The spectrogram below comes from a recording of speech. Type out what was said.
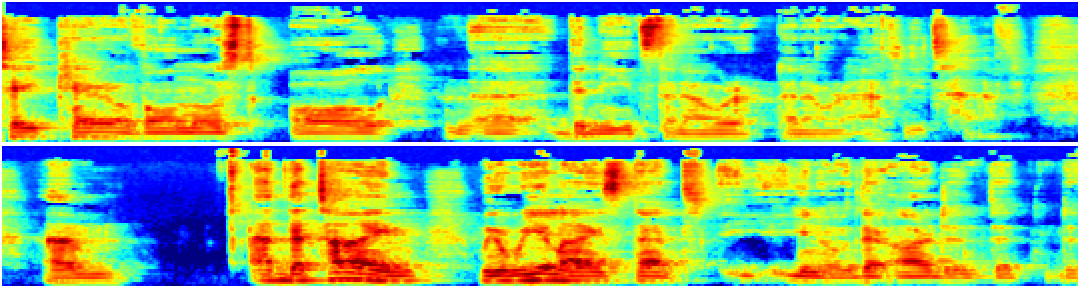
take care of almost all uh, the needs that our that our athletes have. Um, at the time, we realized that you know there are the, the, the,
